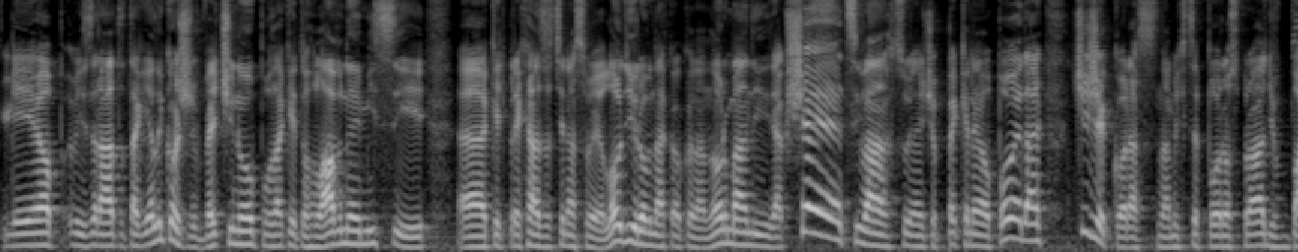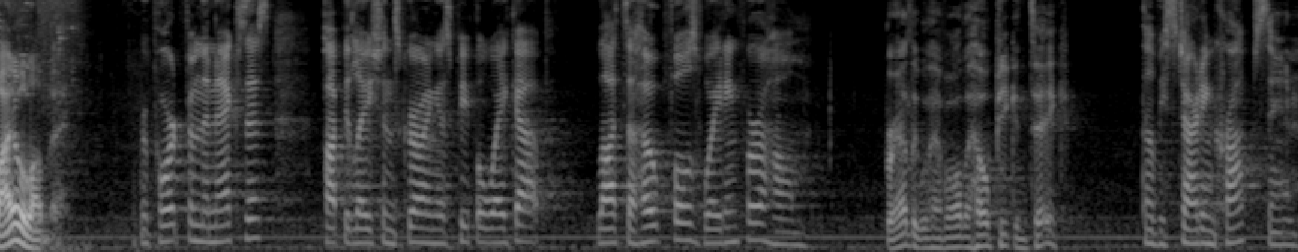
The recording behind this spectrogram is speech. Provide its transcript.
Jop, vyzerá to tak, jelikož väčšinou po takejto hlavnej misii, eh, keď prechádzate na svoje lodi, rovnako ako na Normandii, tak všetci vám chcú niečo pekného povedať, čiže Koras s nami chce porozprávať v biolabe. Report from the Nexus. Population's growing as people wake up. Lots of hopefuls waiting for a home. Bradley will have all the help he can take. They'll be starting crops soon.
